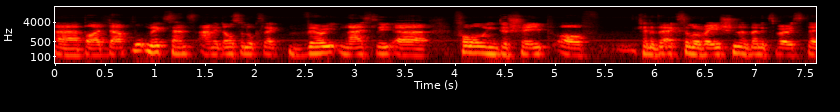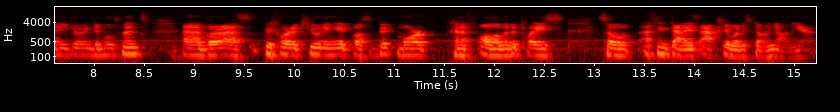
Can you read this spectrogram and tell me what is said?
uh, but that would make sense, and it also looks like very nicely uh, following the shape of kind of the acceleration and then it's very steady during the movement. Uh, whereas before the tuning, it was a bit more kind of all over the place. So I think that is actually what is going on here.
